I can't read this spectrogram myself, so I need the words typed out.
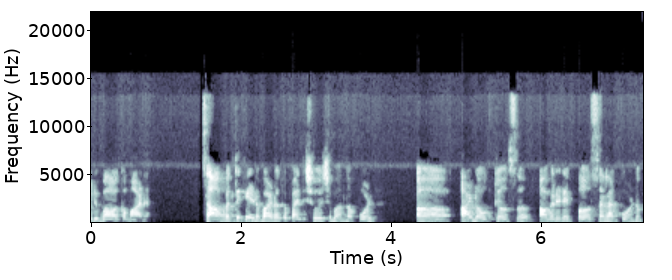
ഒരു ഭാഗമാണ്. സാമ്പത്തിക ഇടപാടൊക്കെ പരിശോധിച്ച് വന്നപ്പോൾ ആ ഡോക്ടേഴ്സ് അവരുടെ പേഴ്സണൽ അക്കൗണ്ടും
